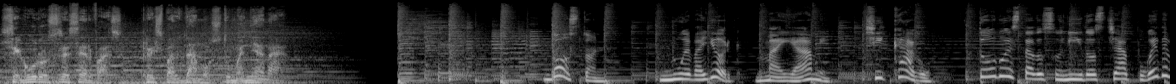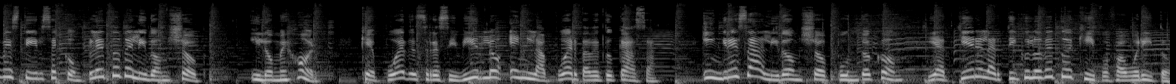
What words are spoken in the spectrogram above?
Seguros Reservas, respaldamos tu mañana. Boston, Nueva York, Miami, Chicago. Todo Estados Unidos ya puede vestirse completo del IDOM Shop. Y lo mejor, que puedes recibirlo en la puerta de tu casa. Ingresa a lidomshop.com y adquiere el artículo de tu equipo favorito.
